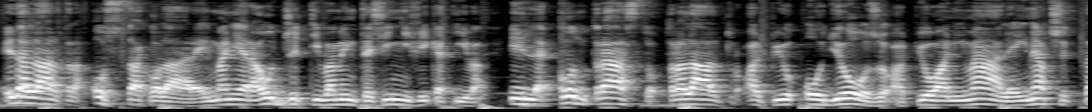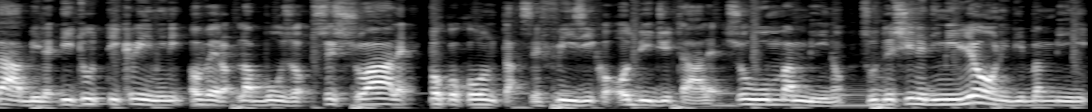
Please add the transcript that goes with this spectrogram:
e dall'altra ostacolare in maniera oggettivamente significativa il contrasto, tra l'altro, al più odioso, al più animale, inaccettabile di tutti i crimini crimini, ovvero l'abuso sessuale, poco conta se fisico o digitale, su un bambino, su decine di milioni di bambini,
